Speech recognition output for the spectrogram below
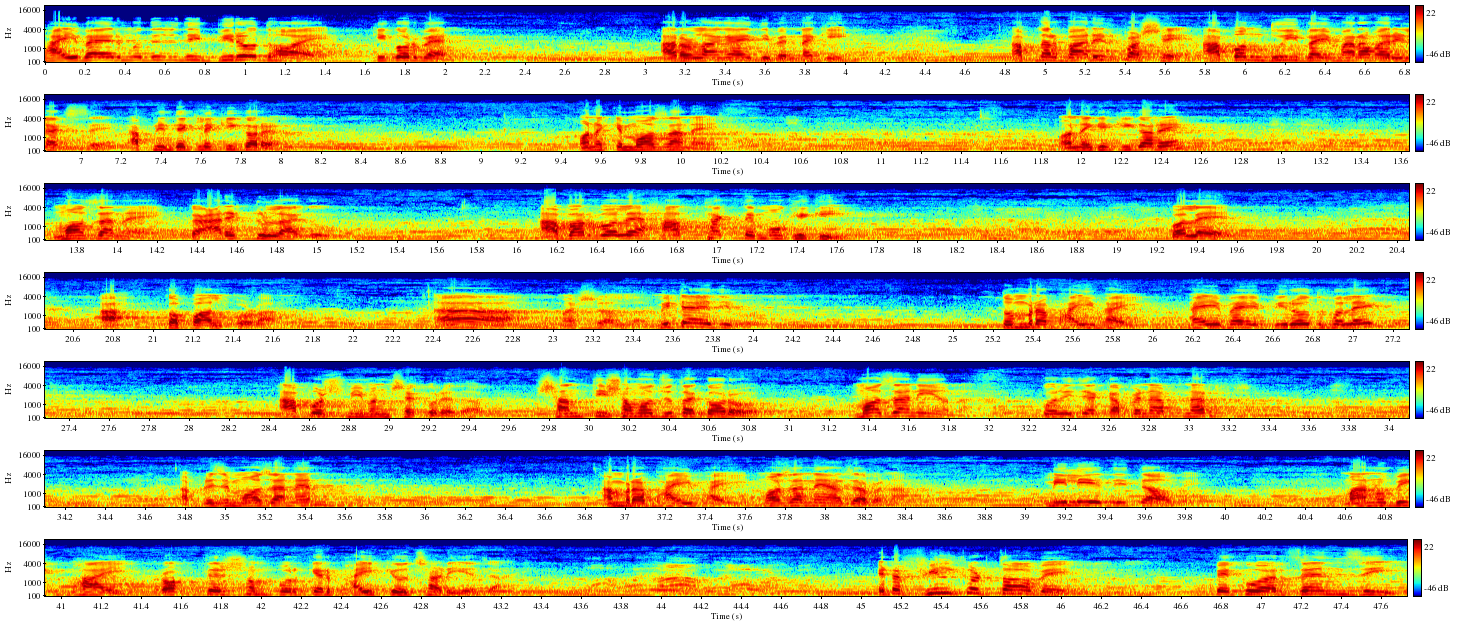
ভাই ভাইয়ের মধ্যে যদি বিরোধ হয়, কি করবেন? আরও লাগাই দিবেন নাকি? আপনার বাড়ির পাশে আপন দুই ভাই মারামারি লাগছে, আপনি দেখলে কি করেন? অনেকে মজা নেয়। অনেকে কি করে? মজা নেয়। আরেকটু লাগুক। আবার বলে, হাত থাকতে মুখে কি? বলে, আহ, কপাল পোড়া। আহ, মাশাআল্লাহ, মিটাই দিব। তোমরা ভাই ভাই ভাই ভাই বিরোধ হলে আপোষ মীমাংসা করে দাও। শান্তি, সমঝোতা করো। মজা নিও না। কলিজা কাঁপে না আপনার? আপনি যে মজা নেন, আমরা ভাই ভাই, মজা নেওয়া যাবে না। মিলিয়ে দিতে হবে। মানবিক ভাই, রক্তের সম্পর্কের ভাইকেও ছাড়িয়ে যায়। এটা ফিল করতে হবে। পেকুয়ার জেনজি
